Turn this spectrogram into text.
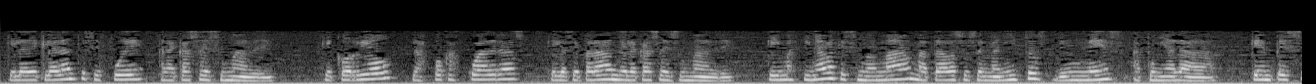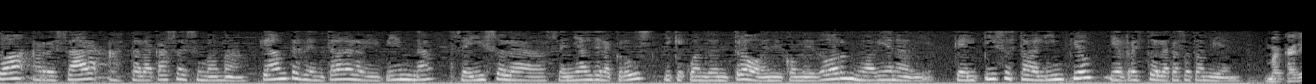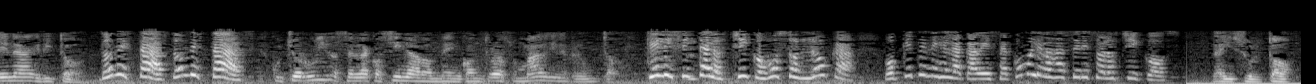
que la declarante se fue a la casa de su madre, que corrió las pocas cuadras que la separaban de la casa de su madre, que imaginaba que su mamá mataba a sus hermanitos de un mes apuñalada, que empezó a rezar hasta la casa de su mamá, que antes de entrar a la vivienda se hizo la señal de la cruz y que cuando entró en el comedor no había nadie, que el piso estaba limpio y el resto de la casa también. Macarena gritó. ¿Dónde estás? ¿Dónde estás? Escuchó ruidos en la cocina donde encontró a su madre y le preguntó. ¿Qué le hiciste a los chicos? ¿Vos sos loca? ¿O qué tenés en la cabeza? ¿Cómo le vas a hacer eso a los chicos? La insultó.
